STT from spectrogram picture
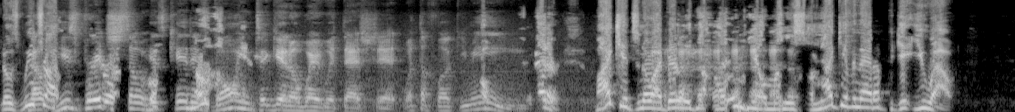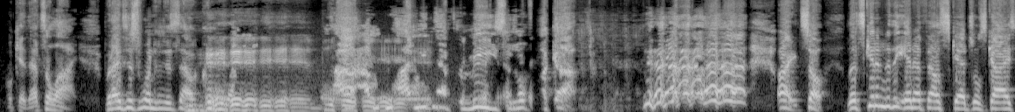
knows we No, try he's rich, so his kid is going to get away with that shit. What the fuck you oh, mean? better. My kids know I barely got my own bail money, so I'm not giving that up to get you out. Okay, that's a lie, but I just wanted to sound cool. I, I- I need that for me, so don't fuck up. All right, so let's get into the NFL schedules, guys.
